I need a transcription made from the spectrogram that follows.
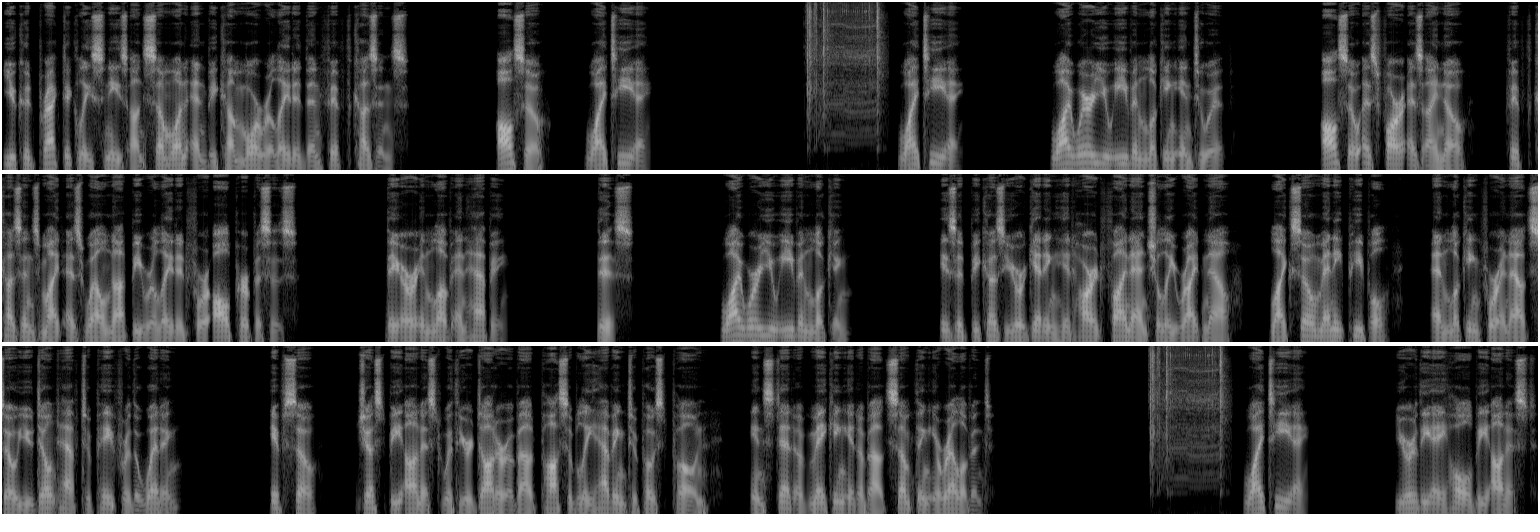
You could practically sneeze on someone and become more related than fifth cousins. Also, YTA. YTA. Why were you even looking into it? Also as far as I know, fifth cousins might as well not be related for all purposes. They are in love and happy. This. Why were you even looking? Is it because you're getting hit hard financially right now, like so many people, and looking for an out so you don't have to pay for the wedding? If so, just be honest with your daughter about possibly having to postpone, instead of making it about something irrelevant. YTA. You're the a-hole be honest.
